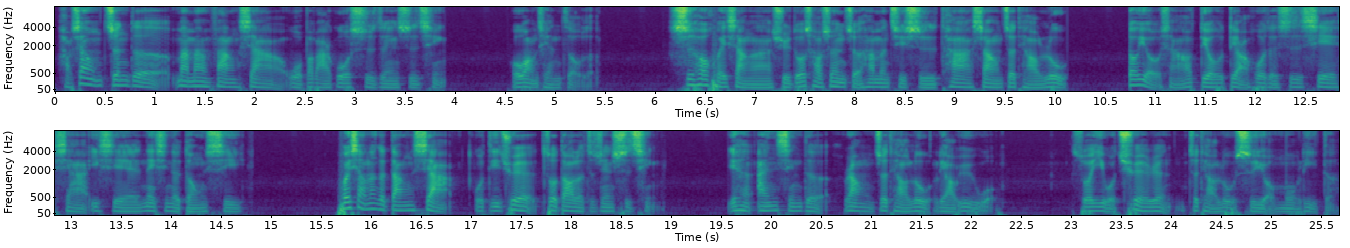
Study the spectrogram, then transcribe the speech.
好像真的慢慢放下我爸爸过世这件事情，我往前走了。事后回想啊，许多朝圣者他们其实踏上这条路，都有想要丢掉或者是卸下一些内心的东西。回想那个当下，我的确做到了这件事情，也很安心的让这条路疗愈我。所以我确认这条路是有魔力的。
